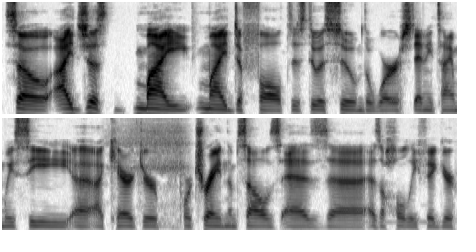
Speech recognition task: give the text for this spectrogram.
So i just my my default is to assume the worst anytime we see a, a character portraying themselves as uh, as a holy figure.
